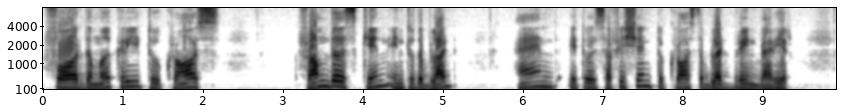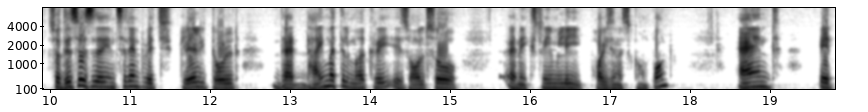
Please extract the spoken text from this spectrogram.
for the mercury to cross from the skin into the blood and it was sufficient to cross the blood brain barrier. So, this is the incident which clearly told that dimethyl mercury is also an extremely poisonous compound and it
